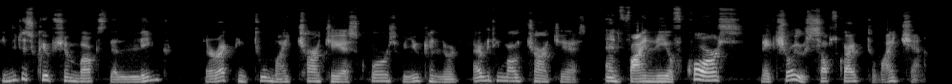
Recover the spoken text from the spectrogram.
in the description box the link directing to my Chart.js course where you can learn everything about Chart.js. And finally, of course, make sure you subscribe to my channel.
